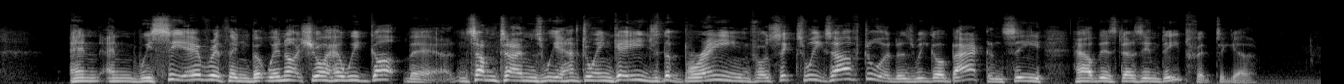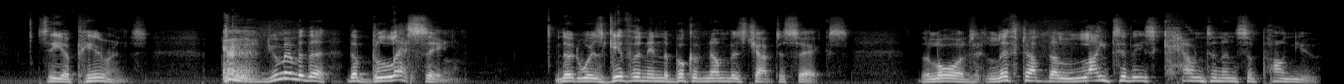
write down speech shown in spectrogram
and and we see everything but we're not sure how we got there. And sometimes we have to engage the brain for 6 weeks afterward as we go back and see how this does indeed fit together. It's the appearance. Do you remember the the blessing that was given in the book of numbers chapter 6 the lord lift up the light of his countenance upon you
